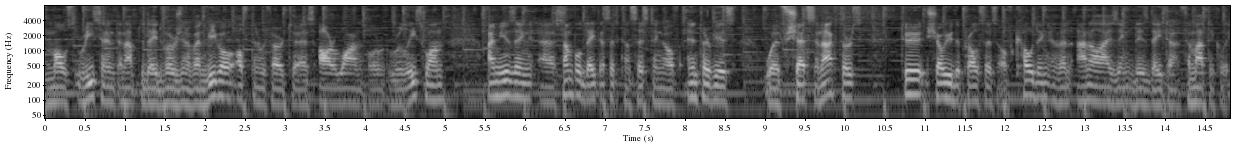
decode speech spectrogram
most recent and up-to-date version of NVivo, often referred to as R1 or Release 1, I'm using a sample dataset consisting of interviews with chefs and actors to show you the process of coding and then analyzing this data thematically.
